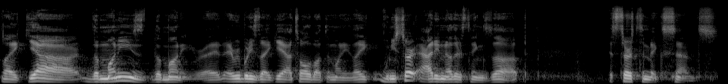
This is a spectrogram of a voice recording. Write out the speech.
like yeah, the money's the money, right? Everybody's like, yeah, it's all about the money. Like when you start adding other things up, it starts to make sense.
